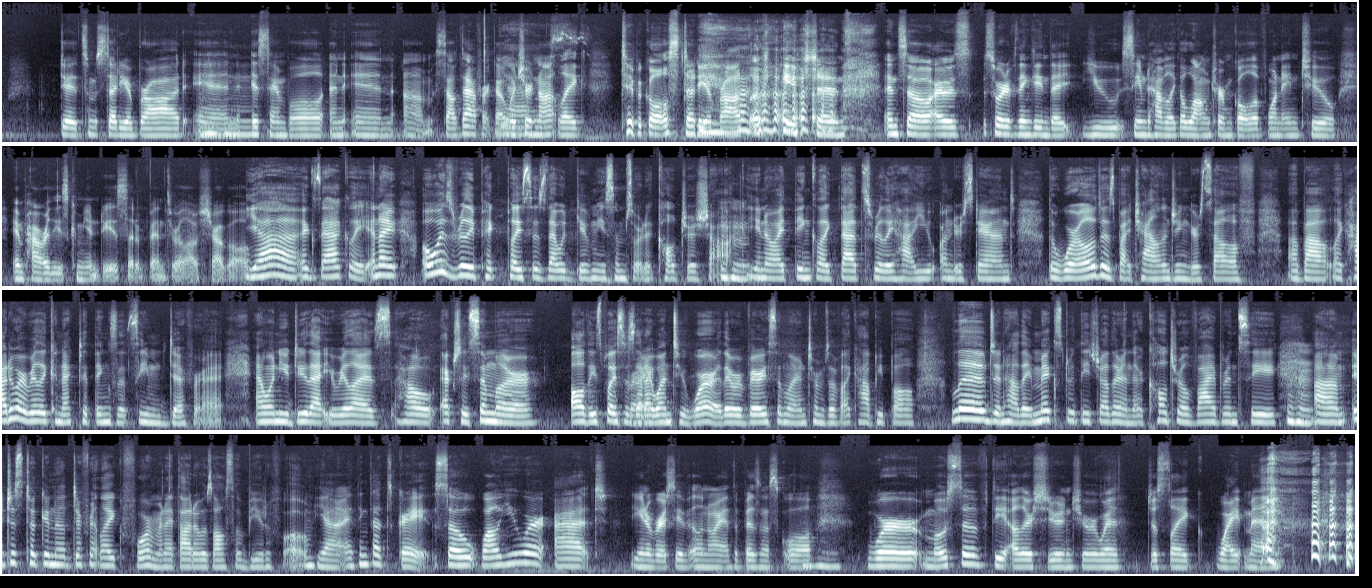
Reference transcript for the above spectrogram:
did some study abroad in Mm-hmm. Istanbul and in um, South Africa, which are not like typical study abroad locations. And so I was sort of thinking that you seem to have like a long term goal of wanting to empower these communities that have been through a lot of struggle. Yeah, exactly. And I always really picked places that would give me some sort of culture shock. Mm-hmm. You know, I think like that's really how you understand the world is by challenging yourself about like how do I really connect to things that seem different. And when you do that, you realize how actually similar all these places that I went to were. They were very similar in terms of like how people lived and how they mixed with each other and their cultural vibrancy. Um, it just took in a different like form, and I thought it was also beautiful. Yeah, I think that's great. So while you were at the University of Illinois at the business school, Mm-hmm. were most of the other students you were with just like white men?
